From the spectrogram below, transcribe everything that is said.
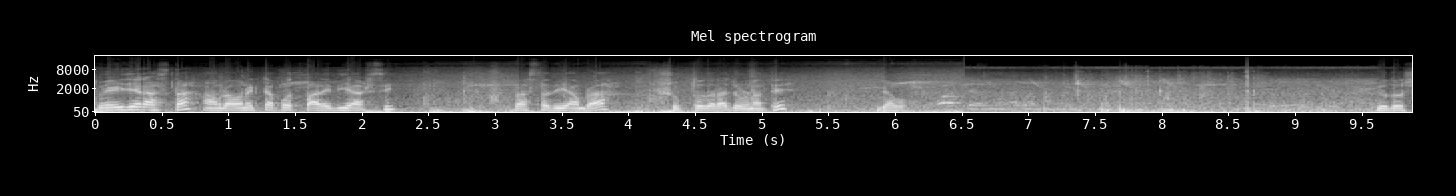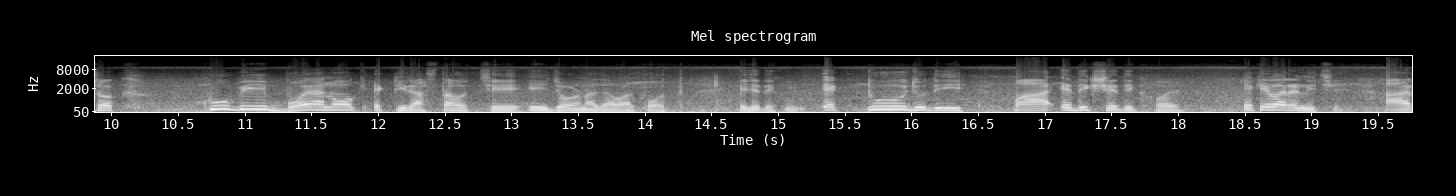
তো এই যে রাস্তা, আমরা অনেকটা পথ পাড়ি দিয়ে আসছি। রাস্তা দিয়ে আমরা সুপ্তধারা জোড়নাতে যাব। প্রিয় দর্শক, খুবই ভয়ানক একটি রাস্তা হচ্ছে এই ঝর্ণা যাওয়ার পথ। এই যে দেখুন, একটু যদি পা এদিক সেদিক হয়, একেবারে নিচে। আর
